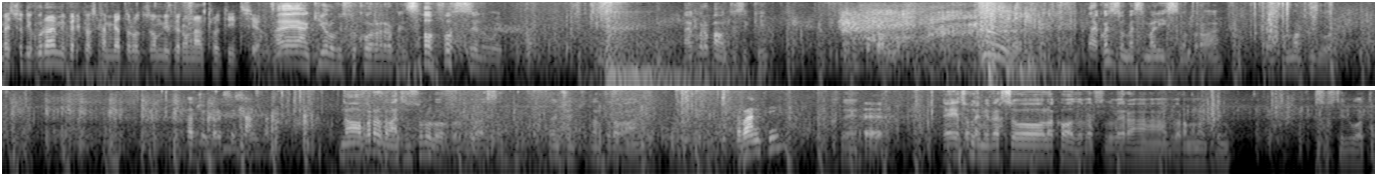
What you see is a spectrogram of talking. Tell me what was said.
Ho messo di curarmi perché ho scambiato lo zombie per un altro tizio. Eh, anch'io l'ho visto correre, pensavo fosse lui. Hai ancora Bounty, Sicchi? Eh, questi sono messi malissimo però, eh. Sono morti due. Faccio un 360. No, guarda davanti, sono solo loro dovrebbero essere. Poi un 180 davanti. Davanti? Sì. Eh, Eh, scusami, Dov'è? verso la cosa, verso dove, era, dove eravamo noi prima. Verso still water.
